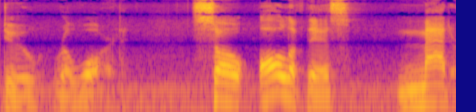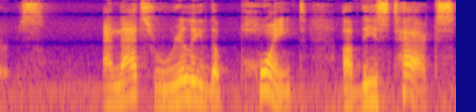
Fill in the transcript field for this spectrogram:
due reward. So all of this matters. And that's really the point of these texts,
